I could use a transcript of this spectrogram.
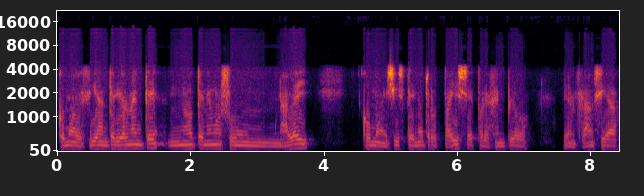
Como decía anteriormente, no tenemos una ley como existe en otros países, por ejemplo, en Francia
